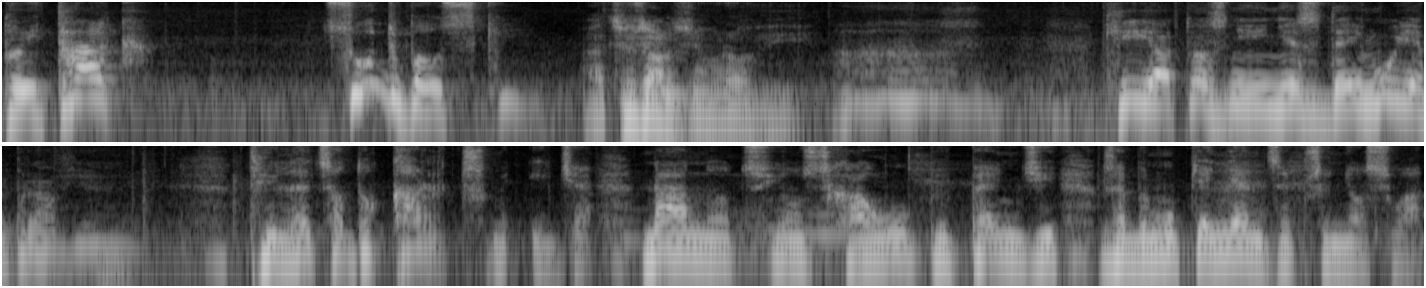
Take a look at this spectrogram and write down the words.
To i tak cud boski. A cóż on z nią robi? Kija to z niej nie zdejmuje prawie. Tyle, co do karczmy idzie. Na noc ją z chałupy pędzi, żeby mu pieniędzy przyniosła.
